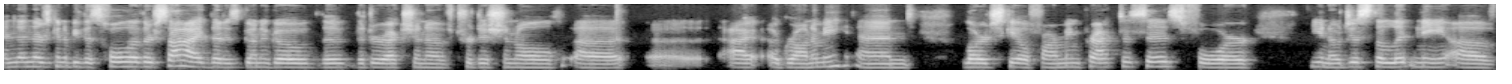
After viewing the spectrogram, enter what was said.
And then there's going to be this whole other side that is going to go the, the direction of traditional uh, uh, agronomy and large scale farming practices for you know just the litany of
